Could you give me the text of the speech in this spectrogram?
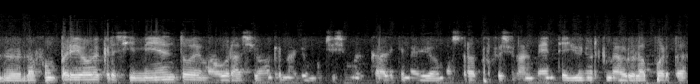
la verdad fue un periodo de crecimiento, de maduración que me ayudó muchísimo el Cali, que me ayudó a mostrar profesionalmente, Junior que me abrió la puerta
